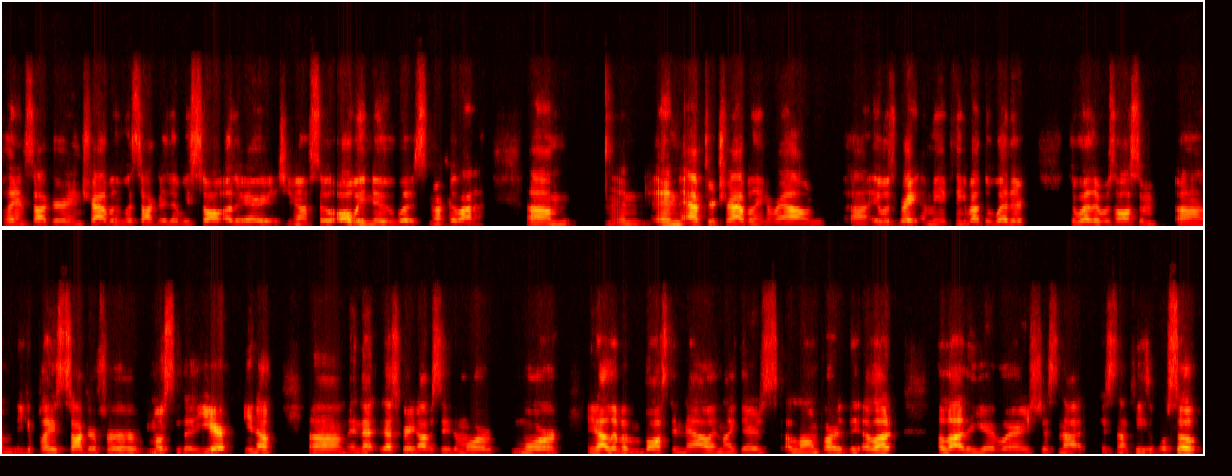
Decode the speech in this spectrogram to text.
playing soccer and traveling with soccer that we saw other areas, you know? So all we knew was North Carolina. Um, and, and after traveling around, uh, it was great. I mean, think about the weather. The weather was awesome. Um, you could play soccer for most of the year, you know? Um, and that, that's great. Obviously, the more, more, you know, I live up in Boston now, and like there's a long part of the, a lot, a lot of the year where it's just not, it's not feasible. So,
